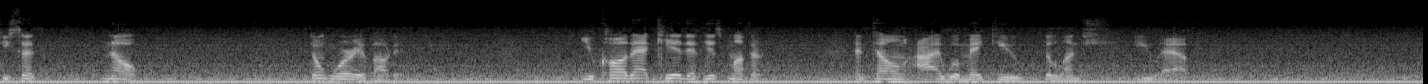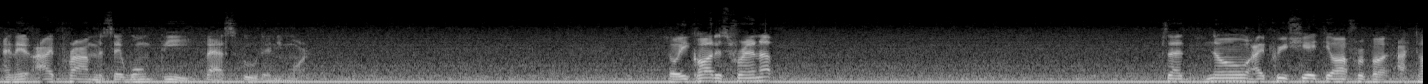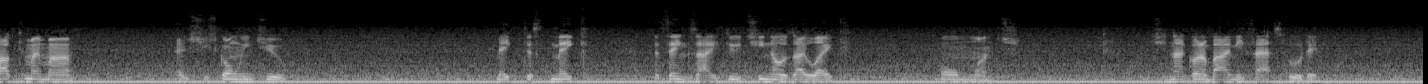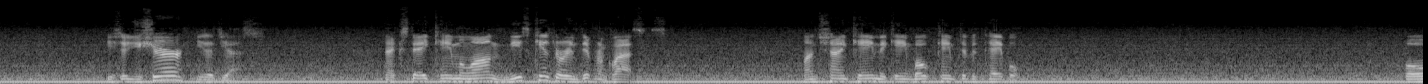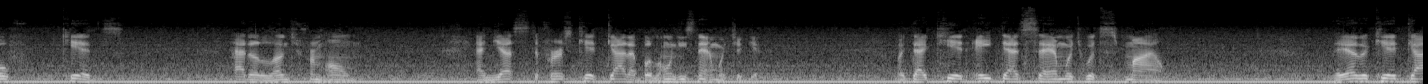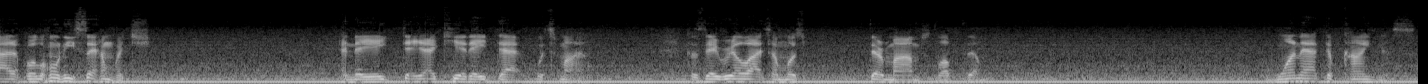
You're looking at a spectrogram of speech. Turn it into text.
She said, No, don't worry about it. You call that kid and his mother and tell him I will make you the lunch you have. And it, I promise it won't be fast food anymore. So he called his friend up said, No, I appreciate the offer, but I talked to my mom and she's going to make this make the things I do she knows I like home lunch. She's not gonna buy me fast food anymore. He said, You sure? He said, Yes. Next day came along, these kids were in different classes. Lunchtime came, they came both came to the table. Both kids had a lunch from home. And yes, the first kid got a bologna sandwich again. But that kid ate that sandwich with a smile. The other kid got a bologna sandwich. And they ate that kid ate that with smile. Because they realized how much their moms loved them. One act of kindness.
